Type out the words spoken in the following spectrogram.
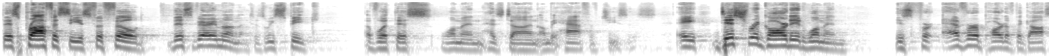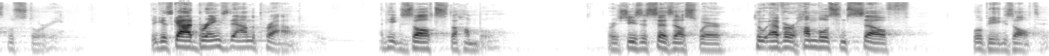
This prophecy is fulfilled this very moment as we speak of what this woman has done on behalf of Jesus. A disregarded woman is forever part of the gospel story because God brings down the proud and he exalts the humble. Or as Jesus says elsewhere, whoever humbles himself will be exalted.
